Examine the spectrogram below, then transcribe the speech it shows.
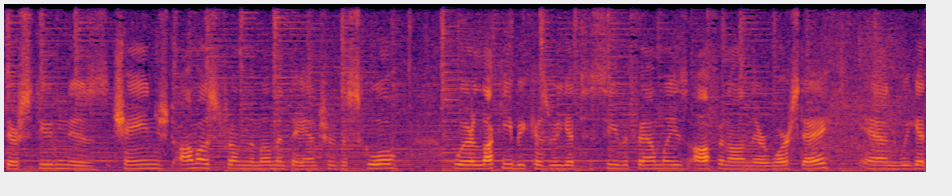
their student is changed almost from the moment they enter the school. We're lucky because we get to see the families often on their worst day and we get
